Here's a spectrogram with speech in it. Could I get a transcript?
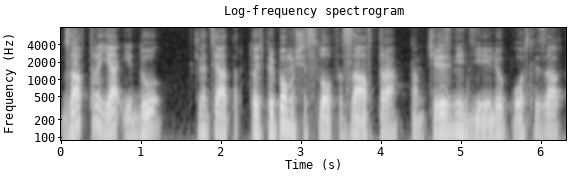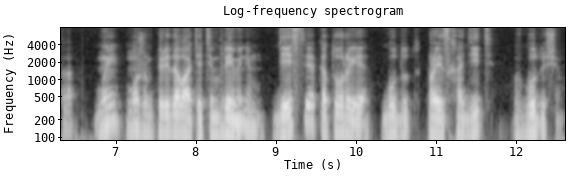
Завтра я иду в кинотеатр. То есть при помощи слов завтра, там через неделю, послезавтра, мы можем передавать этим временем действия, которые будут происходить в будущем.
